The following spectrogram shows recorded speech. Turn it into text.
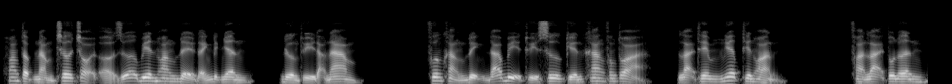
Hoang tập nằm trơ trọi ở giữa biên hoang để đánh địch nhân, đường thủy đạo Nam. Phương khẳng định đã bị thủy sư kiến khang phong tỏa, lại thêm nghiếp thiên hoàn. Phản lại tôn ân,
